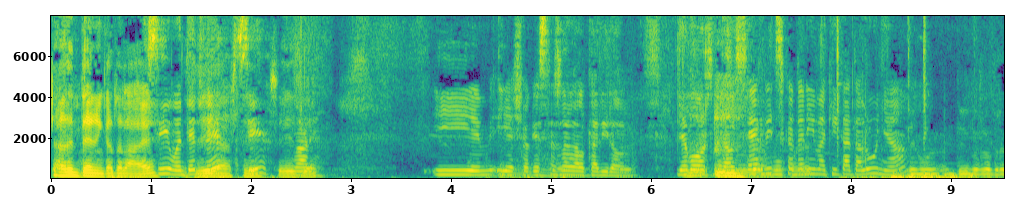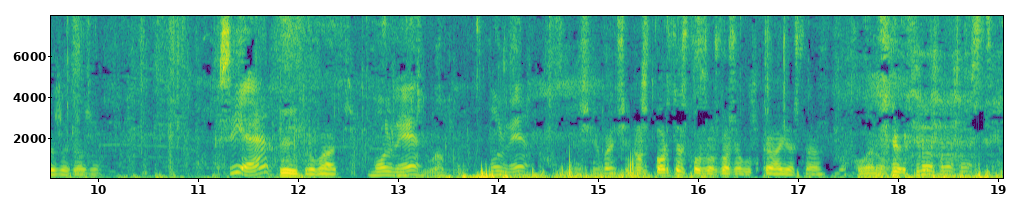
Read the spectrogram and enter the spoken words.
Ja l'entenc en català, eh? Sí, ho entens sí, bé? Ja estic, sí, sí. vale. I, I això, aquesta és la del cabirol. Llavors, dels cèrvids que tenim aquí a Catalunya... Tinc, un, en tinc dos o tres a casa. Sí, eh? Sí, trobats. Molt bé, molt bé. Si, si no els portes, doncs els vas a buscar i ja està. Bueno,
